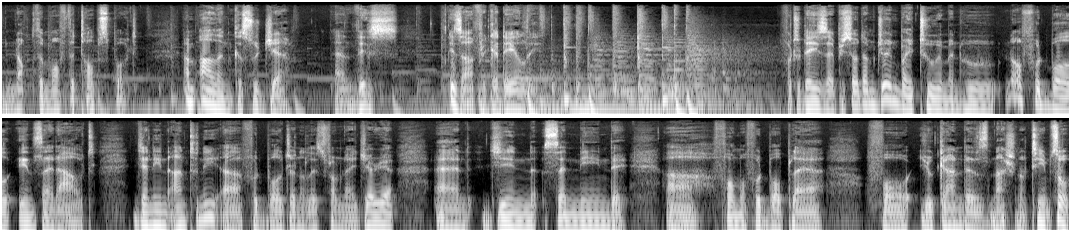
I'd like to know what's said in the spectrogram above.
knock them off the top spot? I'm Alan Kasujja, and this is Africa Daily. For today's episode, I'm joined by two women who know football inside out. Janine Anthony, a football journalist from Nigeria, and Jean Sseninde, a former football player for Uganda's national team. So,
